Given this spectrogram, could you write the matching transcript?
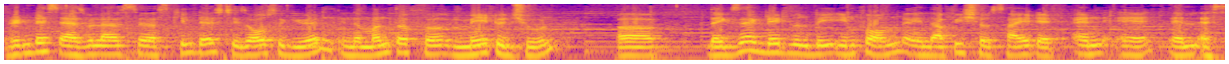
written test as well as uh, skill test is also given in the month of uh, May to June. Uh, the exact date will be informed in the official site at nalsa.gov.in.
